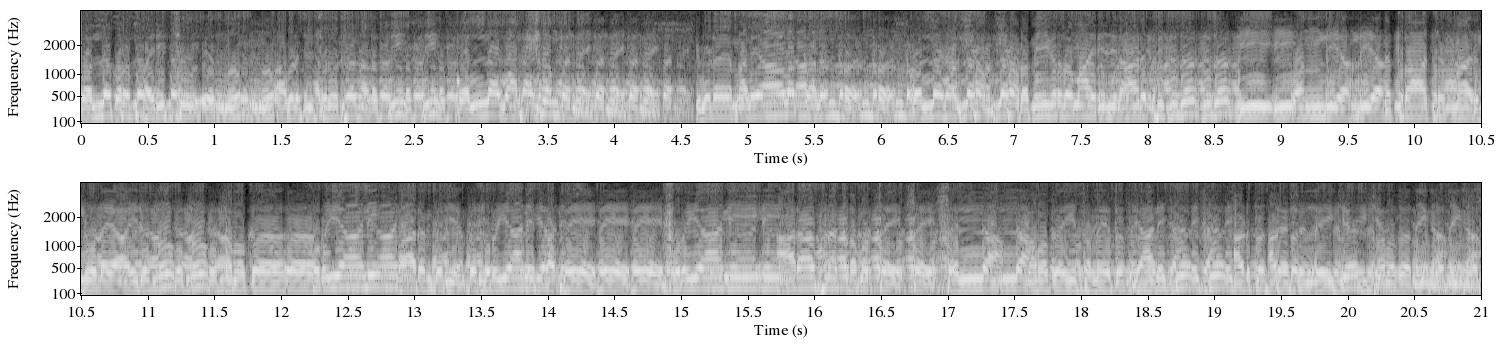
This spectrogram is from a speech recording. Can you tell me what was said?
കൊല്ലത്ത് ഭരിച്ചു എന്നും അവിടെ ശുശ്രൂഷ നടത്തി കൊല്ല വർഷം തന്നെ. ഇവിടെ മലയാള കലണ്ടർ കൊല്ല വർഷം ക്രമീകൃതമായ രീതിയിൽ ആരംഭിച്ചത് ഈ വന്ധ്യ മെത്രാച്ചന്മാരിലൂടെ ആയിരുന്നു. നമുക്ക് സുറിയാനി പാരമ്പര്യം സുറിയാനി സഭയെ സുറിയാനി ആരാധന ക്രമത്തെ എല്ലാം നമുക്ക് ഈ സമയത്ത് ധ്യാനിച്ച് അടുത്ത സ്റ്റേഷനിലേക്ക് നമുക്ക് നീങ്ങാം. നീങ്ങാം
